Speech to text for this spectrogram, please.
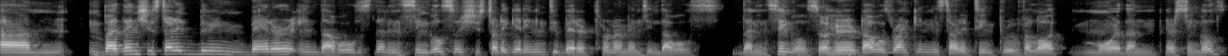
Um, but then she started doing better in doubles than in singles, so she started getting into better tournaments in doubles than in singles. So mm. her doubles ranking started to improve a lot more than her singles.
